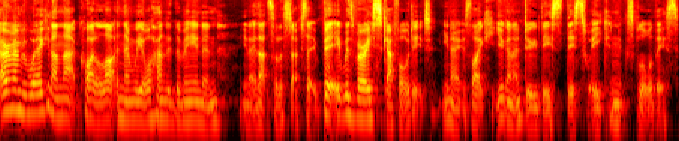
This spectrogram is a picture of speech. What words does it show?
I remember working on that quite a lot, and then we all handed them in, and you know that sort of stuff. So, but it was very scaffolded. You know, it's like you're going to do this this week and explore this.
